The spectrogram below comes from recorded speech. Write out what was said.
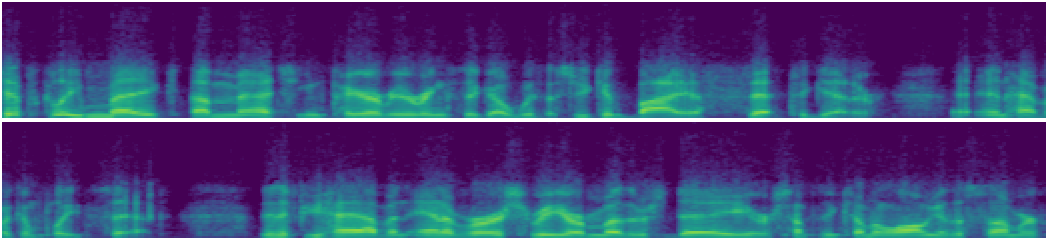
typically make a matching pair of earrings to go with it. So you can buy a set together and have a complete set. Then if you have an anniversary or Mother's Day or something coming along in the summer,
